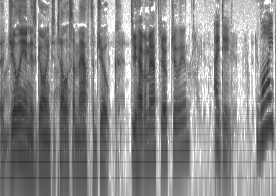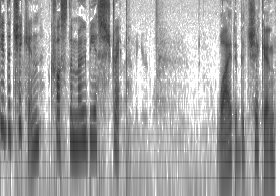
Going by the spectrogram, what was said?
uh, Jillian is going to tell us a math joke. Do you have a math joke, Jillian? I do. Why did the chicken cross the Mobius strip? Why did the chicken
